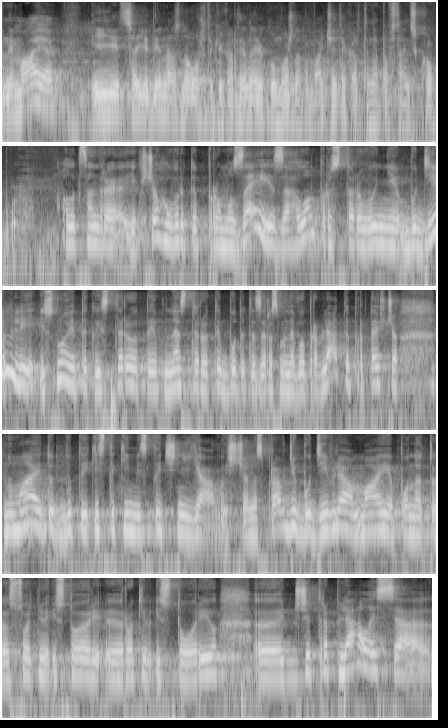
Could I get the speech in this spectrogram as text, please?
немає. І це єдина знову ж таки картина, яку можна побачити, картина повстанського бою. Олександре, якщо говорити про музеї, загалом про старовинні будівлі, існує такий стереотип, не стереотип, будете зараз мене виправляти про те, що ну мають тут бути якісь такі містичні явища. Насправді будівля має понад сотню історій років історію. Е, Чи траплялися,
